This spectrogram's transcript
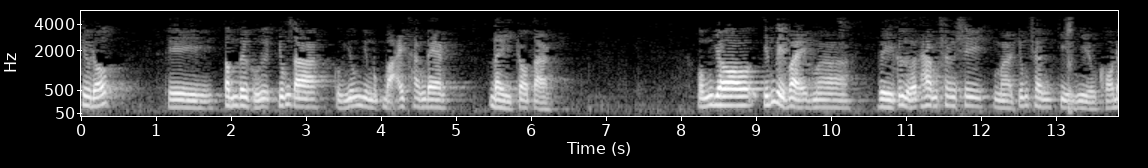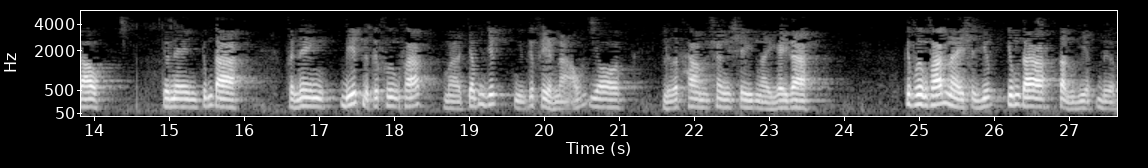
thiêu đốt, thì tâm tư của chúng ta cũng giống như một bãi than đen đầy tro tàn. Cũng do chính vì vậy mà vì cái lửa tham sân si mà chúng sanh chịu nhiều khổ đau. Cho nên chúng ta phải nên biết được cái phương pháp mà chấm dứt những cái phiền não do lửa tham sân si này gây ra. Cái phương pháp này sẽ giúp chúng ta tận diệt được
